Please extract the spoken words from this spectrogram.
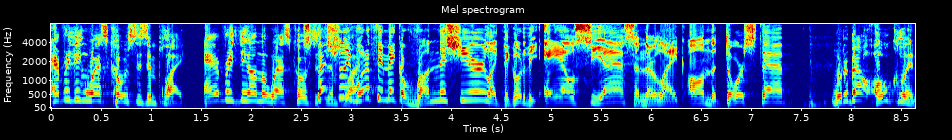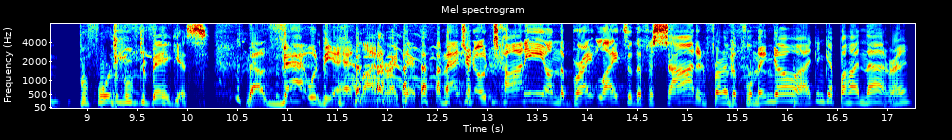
everything West Coast is in play. Everything on the West Coast Especially, what if they make a run this year? Like they go to the ALCS and they're like on the doorstep. What about Oakland before the move to Vegas? Now that would be a headliner right there. Imagine Ohtani on the bright lights of the facade in front of the Flamingo. I can get behind that, right?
